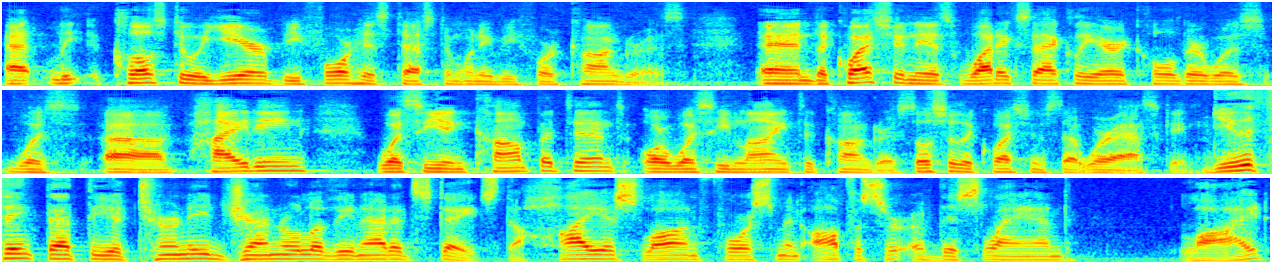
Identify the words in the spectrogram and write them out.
at close to a year before his testimony before Congress. And the question is what exactly Eric Holder was, was uh, hiding? Was he incompetent or was he lying to Congress? Those are the questions that we're asking. Do you think that the Attorney General of the United States, the highest law enforcement officer of this land, lied?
